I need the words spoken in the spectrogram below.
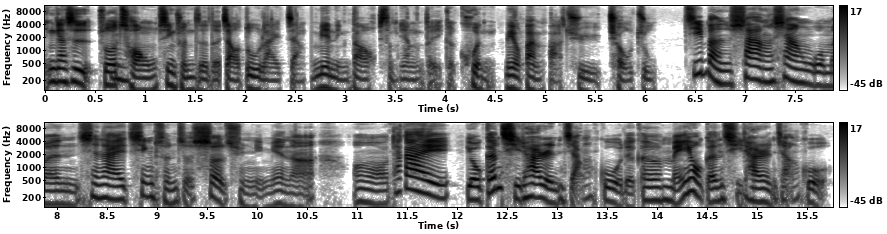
应该是说，从幸存者的角度来讲，面临到什么样的一个困，没有办法去求助。基本上，像我们现在幸存者社群里面呢，呃，大概有跟其他人讲过的，跟没有跟其他人讲过，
